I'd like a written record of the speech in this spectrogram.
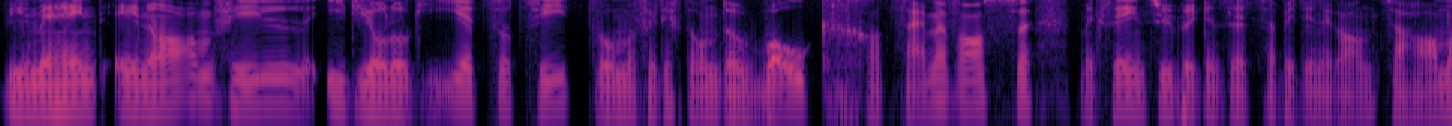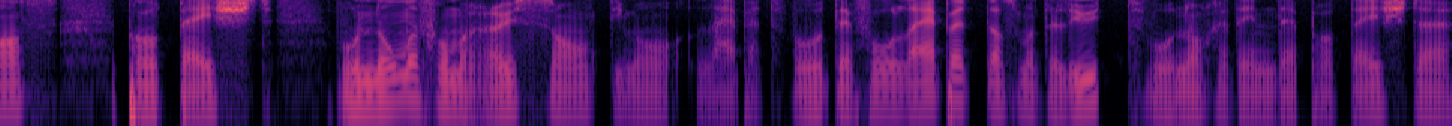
Weil wir haben enorm viele Ideologien zurzeit, wo man vielleicht unter Woke zusammenfassen kann. Wir sehen es übrigens jetzt auch bei den ganzen Hamas-Protesten die nur vom Ressentiment leben, die davon leben, dass man den Leuten, die nachher den Protesten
